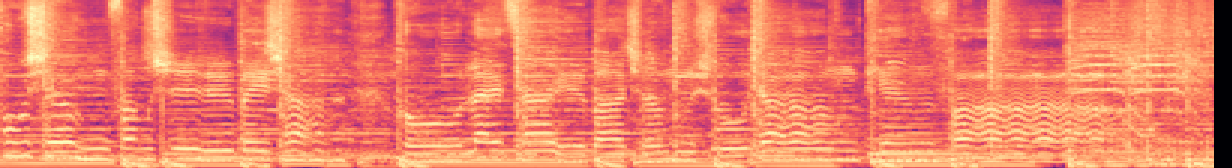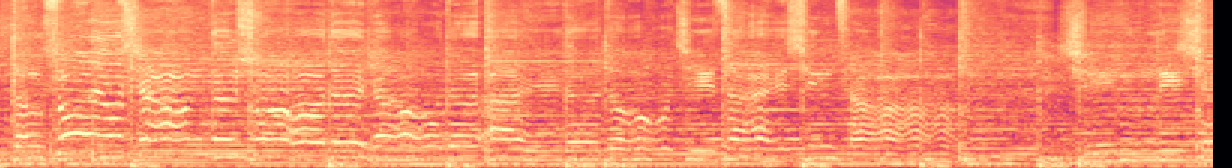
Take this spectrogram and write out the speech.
不胜防是悲伤，后来才把成熟当偏方。当所有想记在心脏，行李箱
